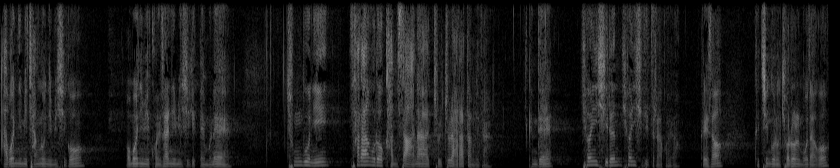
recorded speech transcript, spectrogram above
아버님이 장로님이시고 어머님이 권사님이시기 때문에 충분히 사랑으로 감싸 안아줄 줄 알았답니다. 근데 현실은 현실이더라고요. 그래서 그 친구는 결혼을 못하고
